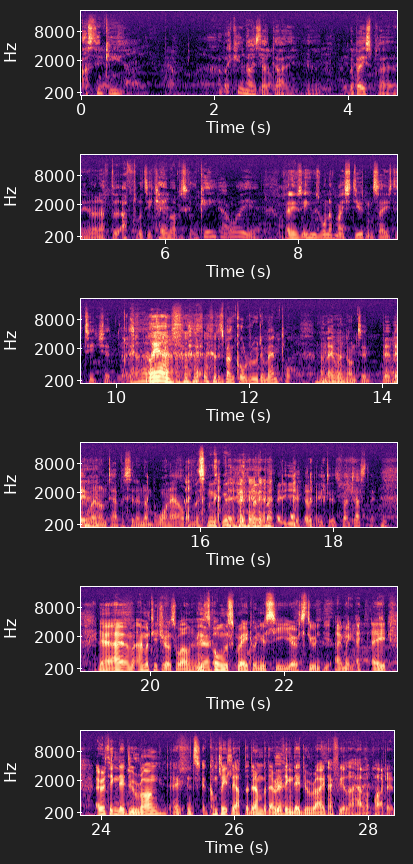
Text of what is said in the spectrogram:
I was thinking, I recognise that guy, you know, the bass player, you know. And after afterwards, he came up, he's going, Keith, how are you? And he was he was one of my students. I used to teach at Oh yeah. there's a band called Rudimental, and they went on to they, they went on to have a sort of number one album or something about a year later. It's fantastic. Yeah, I, I'm, I'm a teacher as well, and it's always great when you see your student. I mean, I, I, everything they do wrong, uh, it's completely up to them. But everything they do right, I feel I have a part in.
